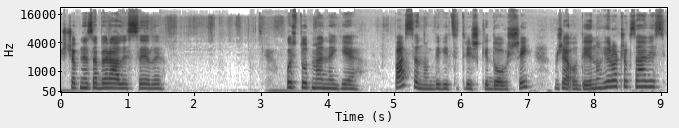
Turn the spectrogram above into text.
щоб не забирали сили. Ось тут в мене є пасинок, дивіться, трішки довший. Вже один огірочок завість,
